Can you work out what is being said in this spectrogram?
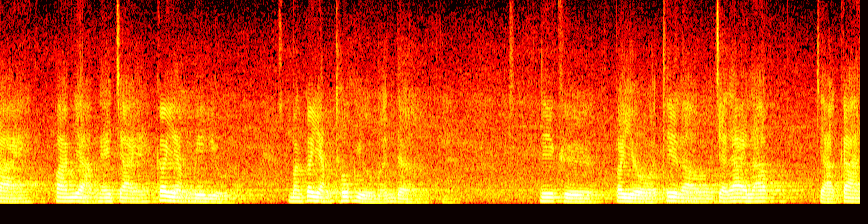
กาย ความอยากในใจก็ยังมีอยู่ มันก็ยังทุกข์อยู่เหมือนเดิม นี่คือประโยชน์ที่เราจะได้รับจากการ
